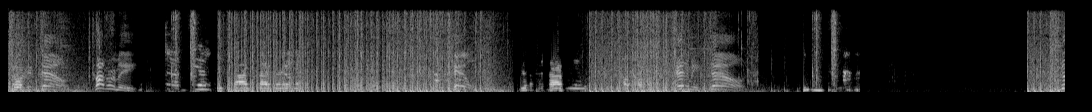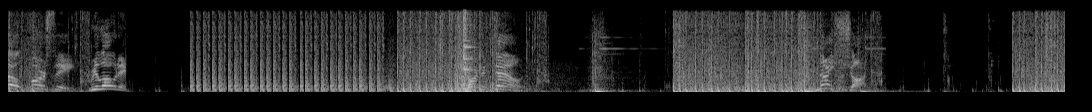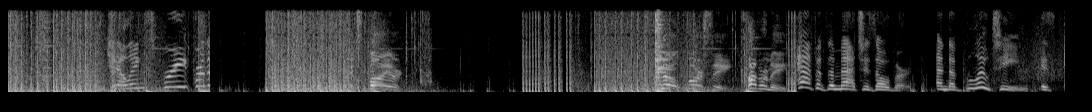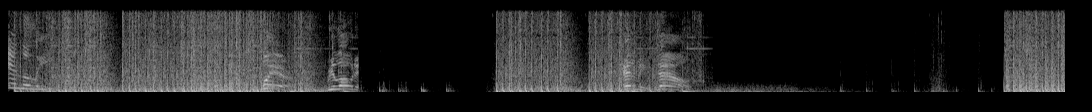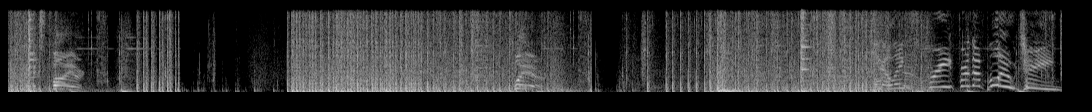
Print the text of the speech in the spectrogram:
Target down! Cover me! Kill! Enemy down! No mercy! Reloading! Target down! Nice shot! Killing spree for the... Expired! Mercy! Cover me! Half of the match is over, and the blue team is in the lead. Clear! Reloading! Enemy down! Expired! Clear! Killing spree for the blue team!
